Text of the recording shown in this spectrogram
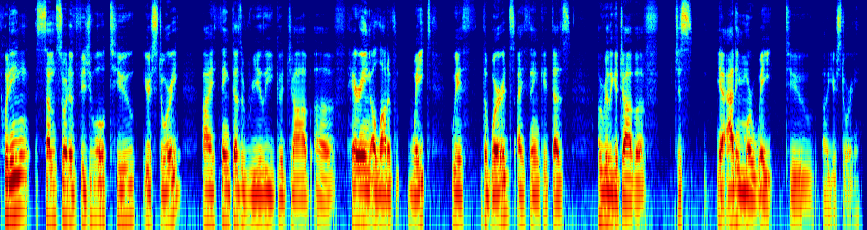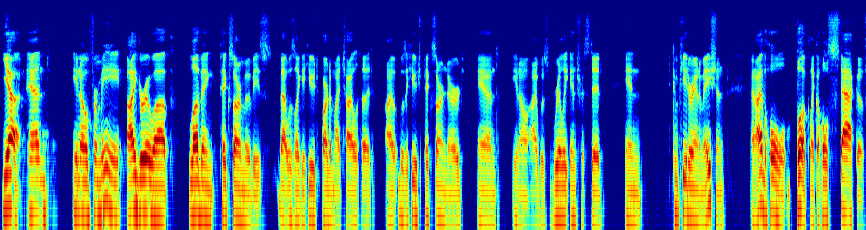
putting some sort of visual to your story, I think does a really good job of pairing a lot of weight with the words. I think it does a really good job of just yeah adding more weight to uh, your story. Yeah, and you know, for me, I grew up loving Pixar movies. That was like a huge part of my childhood. I was a huge Pixar nerd, and you know, I was really interested in computer animation, and I have a whole book, like a whole stack of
